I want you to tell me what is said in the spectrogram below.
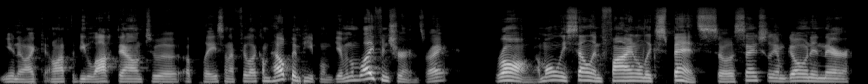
You know, I don't have to be locked down to a, a place, and I feel like I'm helping people. I'm giving them life insurance. Right? Wrong. I'm only selling final expense. So essentially, I'm going in there,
